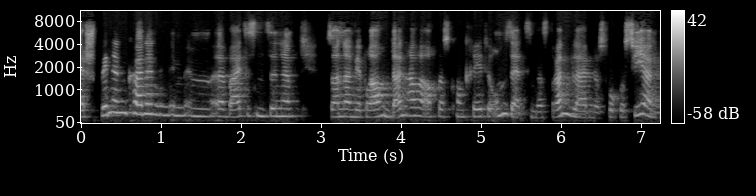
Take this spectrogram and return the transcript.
erspinnen können im, im äh, weitesten Sinne, sondern wir brauchen dann aber auch das konkrete Umsetzen, das Dranbleiben, das Fokussieren.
